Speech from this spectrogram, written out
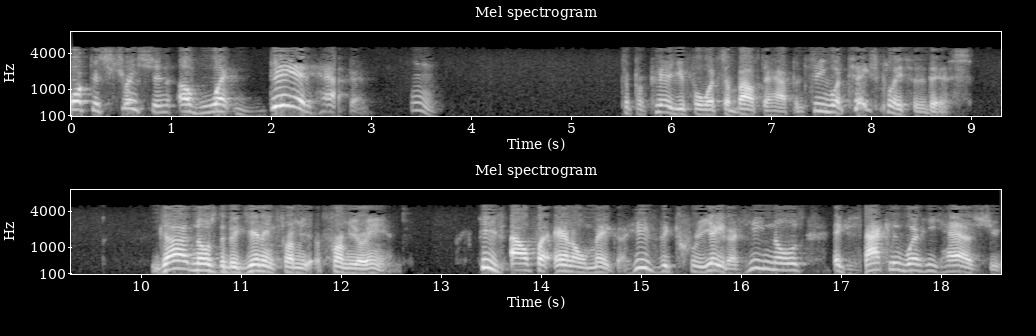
orchestration of what did happen mm. to prepare you for what's about to happen. See, what takes place is this God knows the beginning from your, from your end. He's Alpha and Omega. He's the creator. He knows exactly where He has you.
